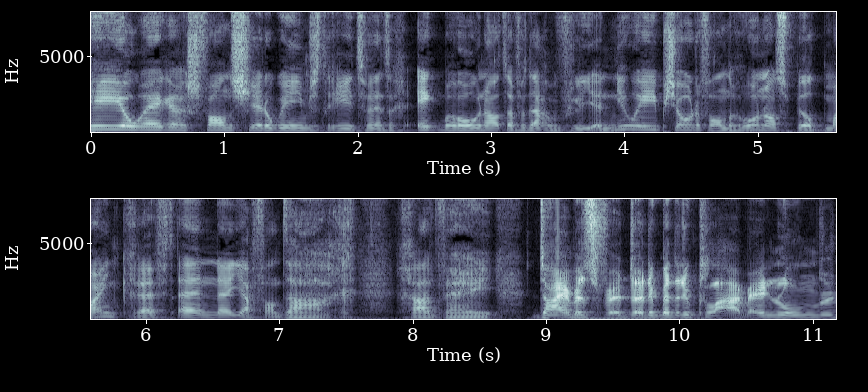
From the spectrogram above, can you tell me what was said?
Hey yo kijkers van Shadow Games 23, ik ben Ronald en vandaag hebben jullie een nieuwe episode van Ronald speelt Minecraft. En uh, ja, vandaag gaan wij diamonds vinden, ik ben er nu klaar mee in Londen.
